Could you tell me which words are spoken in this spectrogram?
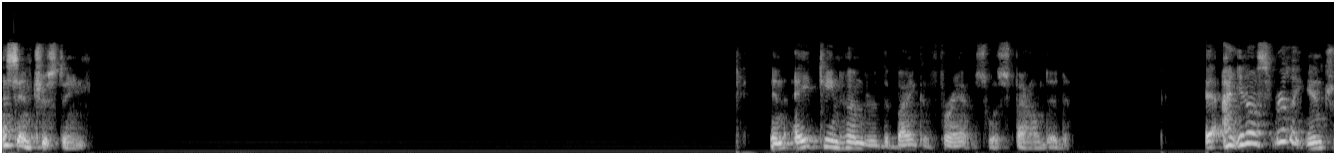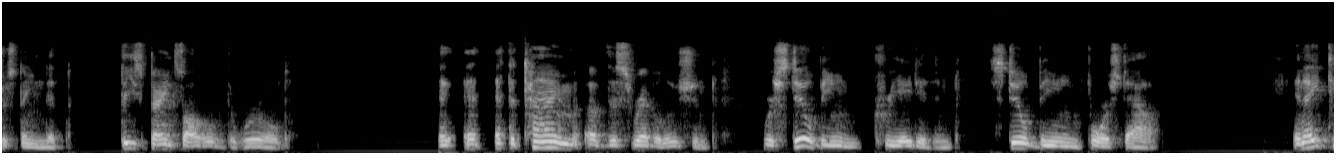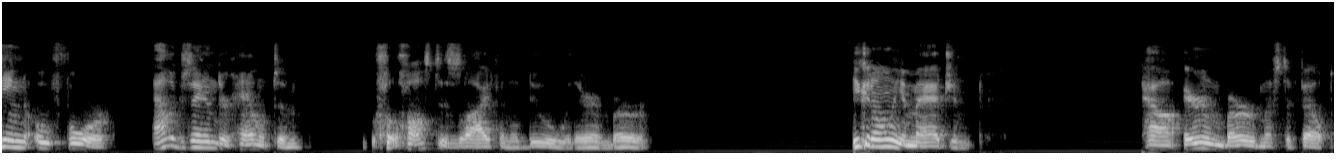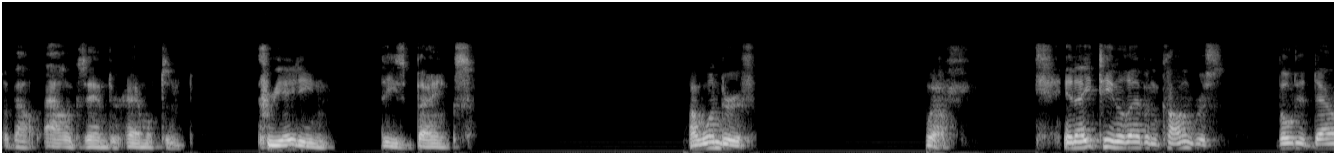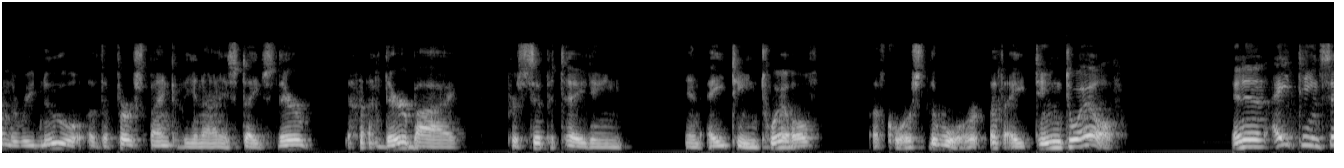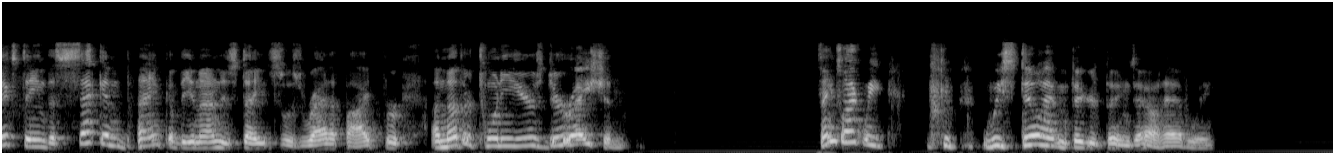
That's interesting. In 1800, the Bank of France was founded. You know, it's really interesting that these banks all over the world at, at the time of this revolution were still being created and still being forced out. In 1804, Alexander Hamilton lost his life in a duel with Aaron Burr. You can only imagine how Aaron Burr must have felt about Alexander Hamilton creating these banks. I wonder if well, in 1811, Congress voted down the renewal of the First Bank of the United States, there, thereby precipitating in 1812, of course, the War of 1812. And in 1816, the Second Bank of the United States was ratified for another 20 years' duration. Seems like we we still haven't figured things out, have we?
